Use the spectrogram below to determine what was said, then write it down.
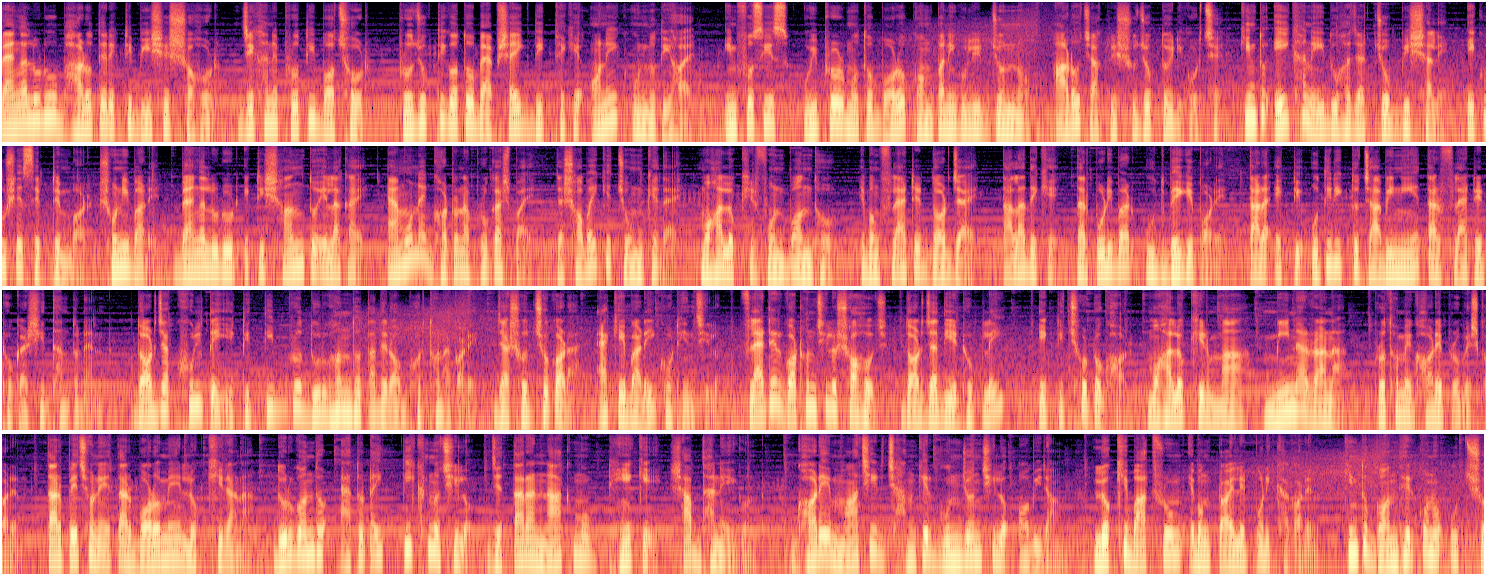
বেঙ্গালুরু ভারতের একটি বিশেষ শহর, যেখানে প্রতি বছর প্রযুক্তিগত ব্যবসায়িক দিক থেকে অনেক উন্নতি হয়। ইনফোসিস উইপ্রোর মতো বড় কোম্পানিগুলির জন্য আরও চাকরির সুযোগ তৈরি করছে। কিন্তু এইখানেই দু হাজার চব্বিশ সালে একুশে সেপ্টেম্বর, শনিবারে বেঙ্গালুরুর একটি শান্ত এলাকায় এমন এক ঘটনা প্রকাশ পায় যা সবাইকে চমকে দেয়। মহালক্ষ্মীর ফোন বন্ধ এবং ফ্ল্যাটের দরজায় তালা দেখে তার পরিবার উদ্বেগে পড়ে। তারা একটি অতিরিক্ত চাবি নিয়ে তার ফ্ল্যাটে ঢোকার সিদ্ধান্ত নেন। দরজা খুলতেই একটি তীব্র দুর্গন্ধ তাদের অভ্যর্থনা করে, যা সহ্য করা একেবারেই কঠিন ছিল। ফ্ল্যাটের গঠন ছিল সহজ, দরজা দিয়ে ঢুকলেই একটি ছোট ঘর। মহালক্ষ্মীর মা, মিনা রানা, প্রথমে ঘরে প্রবেশ করেন। তার পেছনে তার বড় মেয়ে লক্ষ্মী রানা। দুর্গন্ধ এতটাই তীক্ষ্ণ ছিল যে তারা নাক মুখ ঢেকে সাবধানে এগোন। ঘরে মাছির ঝাঁকের গুঞ্জন ছিল অবিরাম। লক্ষ্মী বাথরুম এবং টয়লেট পরীক্ষা করেন, কিন্তু গন্ধের কোনো উৎস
